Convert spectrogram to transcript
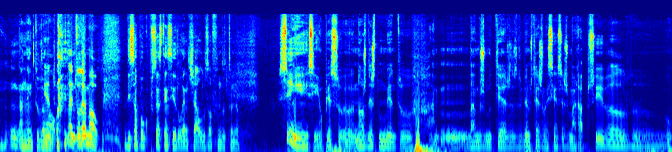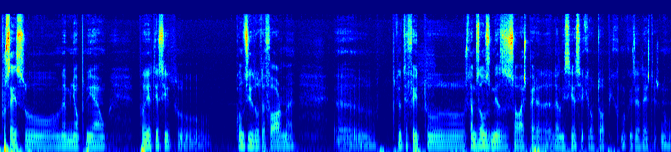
nem tudo é mau. Nem tudo é mau. Disse há pouco que o processo tem sido lento, já a luz ao fundo do túnel. Sim, sim, eu penso, nós neste momento vamos meter, devemos ter as licenças o mais rápido possível. O processo, na minha opinião, poderia ter sido conduzido de outra forma. Uh, podiam ter feito. Estamos a 11 meses só à espera da, da licença, que é utópico, uma coisa destas, num,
